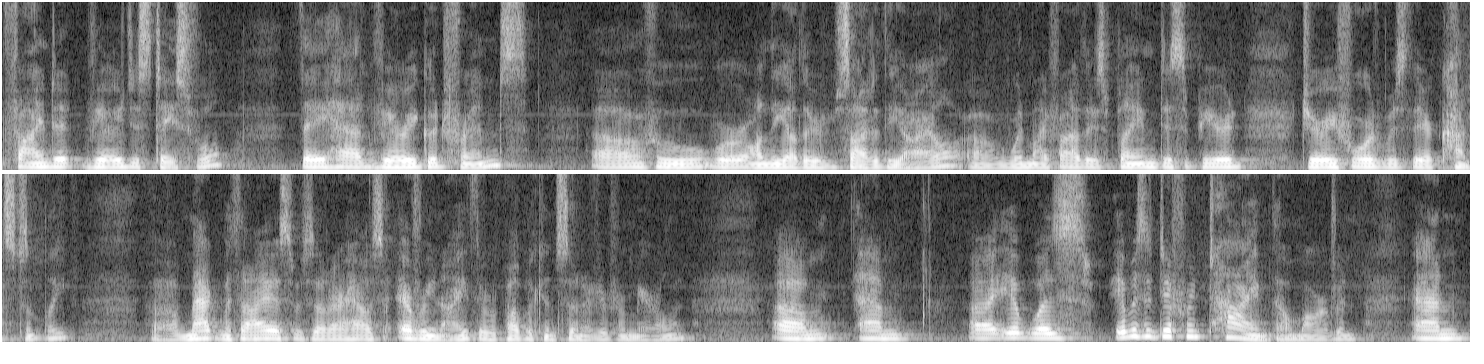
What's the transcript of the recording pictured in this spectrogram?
find it very distasteful. They had very good friends uh, who were on the other side of the aisle. Uh, when my father's plane disappeared, Jerry Ford was there constantly. Uh, Mac Mathias was at our house every night, the Republican senator from Maryland. Um, uh, it was it was a different time, though, Marvin. And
